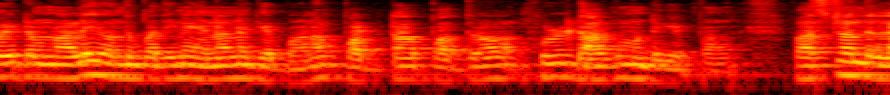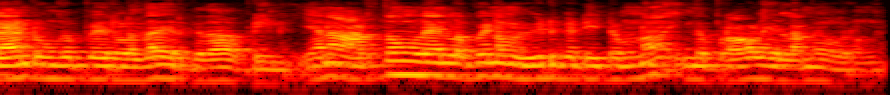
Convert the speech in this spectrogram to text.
போயிட்டோம்னாலே வந்து பார்த்தீங்கன்னா என்னென்ன கேட்பாங்கன்னா பட்டா பத்திரம் ஃபுல் டாக்குமெண்ட் கேட்பாங்க. ஃபஸ்ட்டு அந்த லேண்ட் உங்கள் பேரில் தான் இருக்குதா அப்படின்னு. ஏன்னா அடுத்தவங்க லேண்டில் போய் நம்ம வீடு கட்டிட்டோம்னா இந்த ப்ராப்ளம் எல்லாமே வருங்க.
